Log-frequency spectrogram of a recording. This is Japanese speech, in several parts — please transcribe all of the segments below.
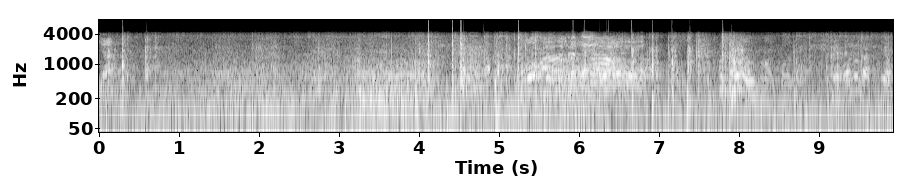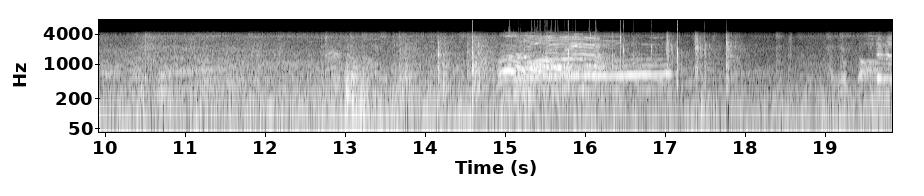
Yes.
